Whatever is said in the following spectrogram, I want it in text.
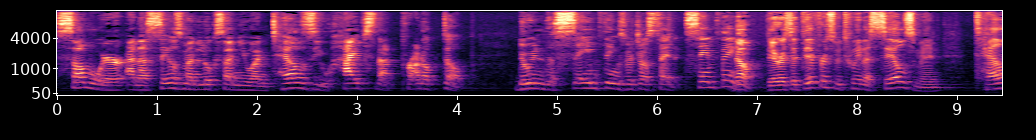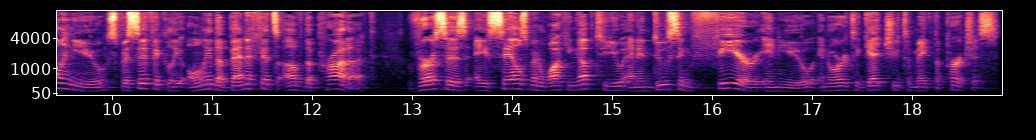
somewhere and a salesman looks on you and tells you, hypes that product up, doing the same things we just said, same thing. No, there is a difference between a salesman telling you specifically only the benefits of the product versus a salesman walking up to you and inducing fear in you in order to get you to make the purchase.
